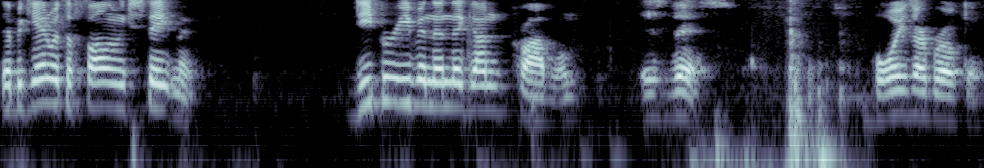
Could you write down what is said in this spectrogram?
that began with the following statement Deeper even than the gun problem is this boys are broken.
